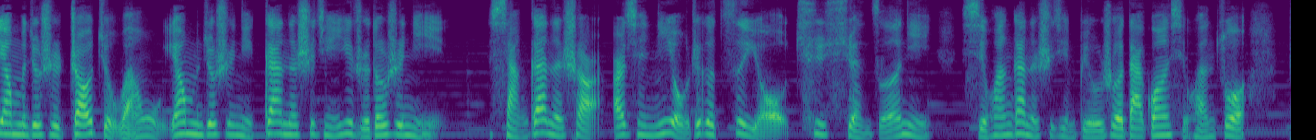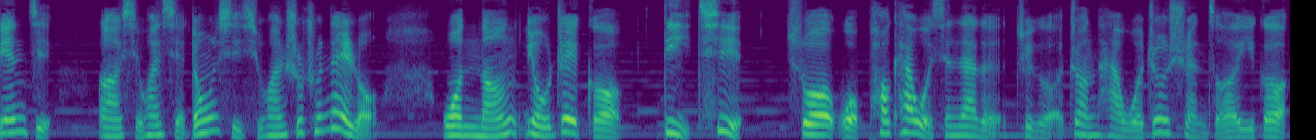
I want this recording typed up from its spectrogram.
要么就是朝九晚五，要么就是你干的事情一直都是你想干的事儿，而且你有这个自由去选择你喜欢干的事情。比如说大光喜欢做编辑，呃，喜欢写东西，喜欢输出内容，我能有这个底气。说我抛开我现在的这个状态，我就选择一个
